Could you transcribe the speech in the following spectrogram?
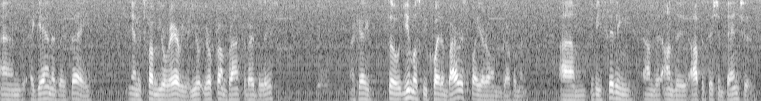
and again, as I say, and it's from your area. You're, you're from Brantford, I believe? Okay, so you must be quite embarrassed by your own government um, to be sitting on the, on the opposition benches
